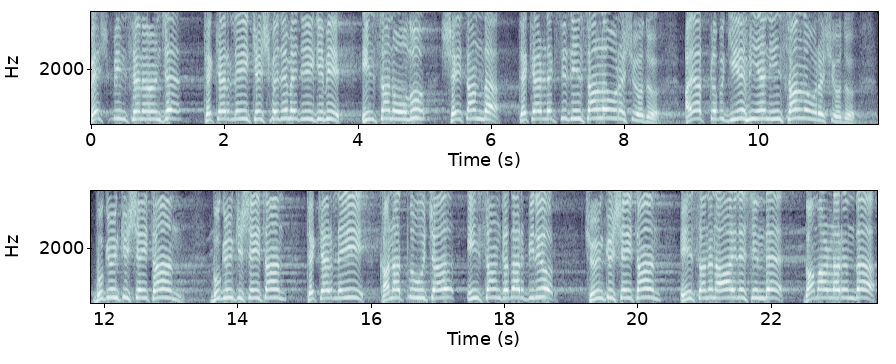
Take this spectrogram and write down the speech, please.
5000 sene önce tekerleği keşfedemediği gibi insanoğlu şeytan da tekerleksiz insanla uğraşıyordu. Ayakkabı giyemeyen insanla uğraşıyordu. Bugünkü şeytan, bugünkü şeytan tekerleği, kanatlı uçağı insan kadar biliyor. Çünkü şeytan insanın ailesinde, damarlarında,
